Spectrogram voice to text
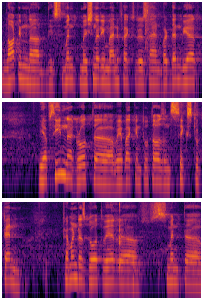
not in uh, the cement machinery manufacturers' hand, but then we are we have seen growth way back in 2006 to 10, tremendous growth where uh, cement uh,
